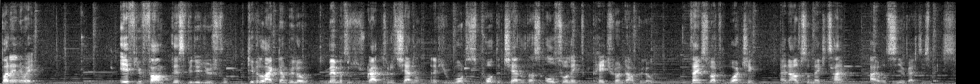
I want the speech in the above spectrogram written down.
But anyway, if you found this video useful, give it a like down below. Remember to subscribe to the channel, and if you want to support the channel, there's also a link to Patreon down below. Thanks a lot for watching, and until next time, I will see you guys in space.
